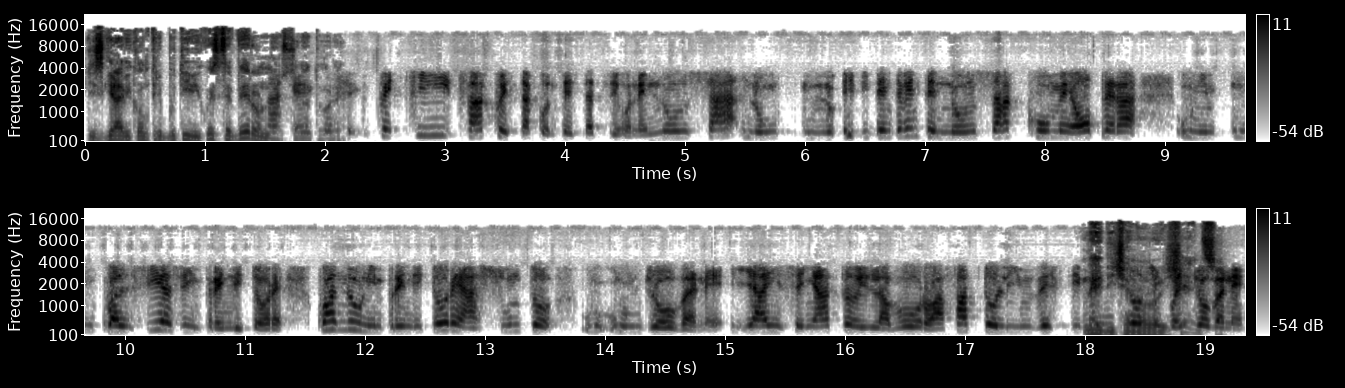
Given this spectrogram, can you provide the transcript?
sgravi contributivi, questo è vero o no, Ma, senatore? Eh, chi fa questa contestazione non sa, non, evidentemente non sa come opera un, un, qualsiasi imprenditore. Quando un imprenditore ha assunto un, un, giovane, gli ha insegnato il lavoro, ha fatto l'investimento su quel giovane,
